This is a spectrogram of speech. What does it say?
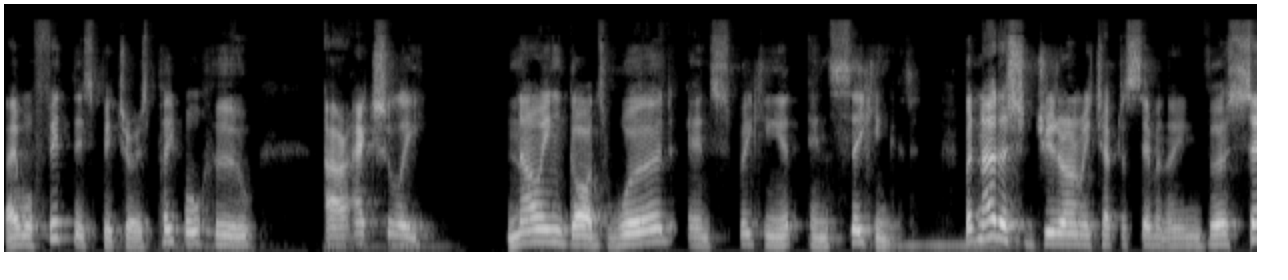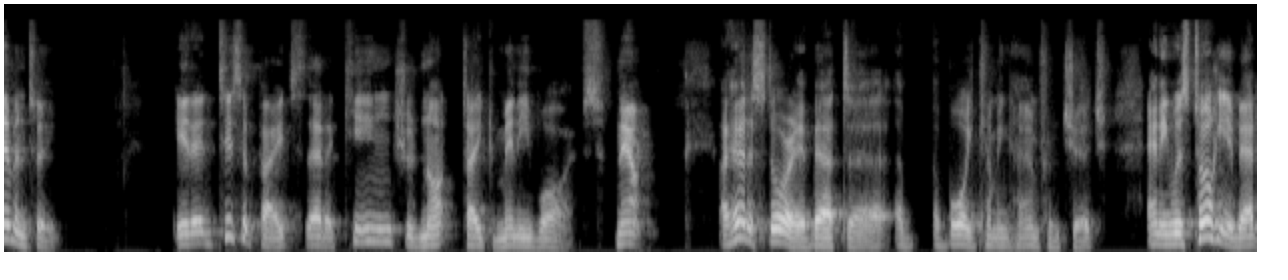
They will fit this picture as people who are actually knowing God's word and speaking it and seeking it. But notice Deuteronomy chapter 17, verse 17. It anticipates that a king should not take many wives. Now, I heard a story about uh, a, a boy coming home from church, and he was talking about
